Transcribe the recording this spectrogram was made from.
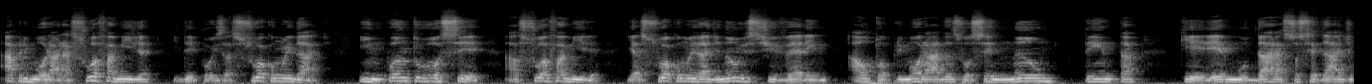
aprimorar a sua família e depois a sua comunidade. Enquanto você, a sua família e a sua comunidade não estiverem autoaprimoradas, você não tenta querer mudar a sociedade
